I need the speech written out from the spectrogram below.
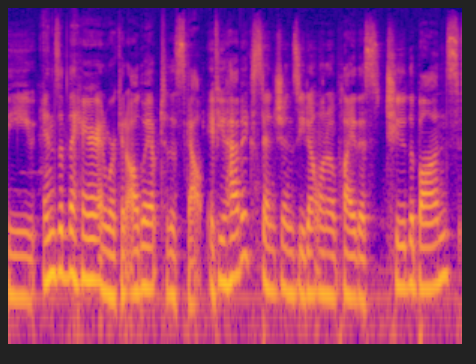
the ends of the hair and work it all the way up to the scalp. If you have extensions, you don't want to apply this to the bonds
